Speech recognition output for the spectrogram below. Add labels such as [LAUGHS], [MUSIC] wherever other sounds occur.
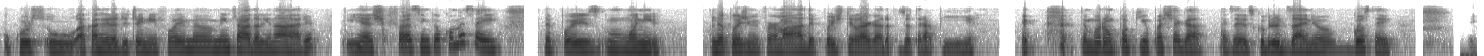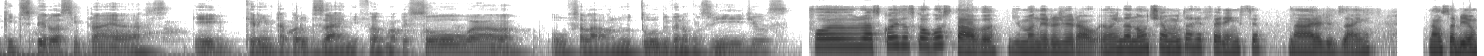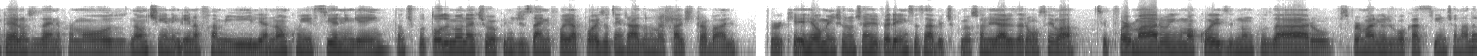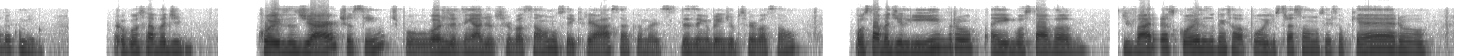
o curso, o, a carreira de trainee foi meu, minha entrada ali na área. E acho que foi assim que eu comecei. Depois, um ano depois de me formar, depois de ter largado a fisioterapia. [LAUGHS] Demorou um pouquinho para chegar. Mas aí eu descobri o design e eu gostei. E quem te inspirou, assim, pra querer entrar para o design? Foi alguma pessoa? Ou, sei lá, no YouTube, vendo alguns vídeos? Foram as coisas que eu gostava, de maneira geral. Eu ainda não tinha muita referência na área de design. Não sabiam que eram designers famosos, não tinha ninguém na família, não conhecia ninguém. Então, tipo, todo o meu network de design foi após eu ter entrado no mercado de trabalho. Porque realmente eu não tinha referência, sabe? Tipo, meus familiares eram, sei lá, se formaram em uma coisa e nunca usaram, ou se formaram em advocacia, não tinha nada a ver comigo. Eu gostava de coisas de arte, assim, tipo, eu gosto de desenhar de observação, não sei criar, saca? Mas desenho bem de observação. Gostava de livro, aí gostava de várias coisas, eu pensava, pô, ilustração não sei se eu quero.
